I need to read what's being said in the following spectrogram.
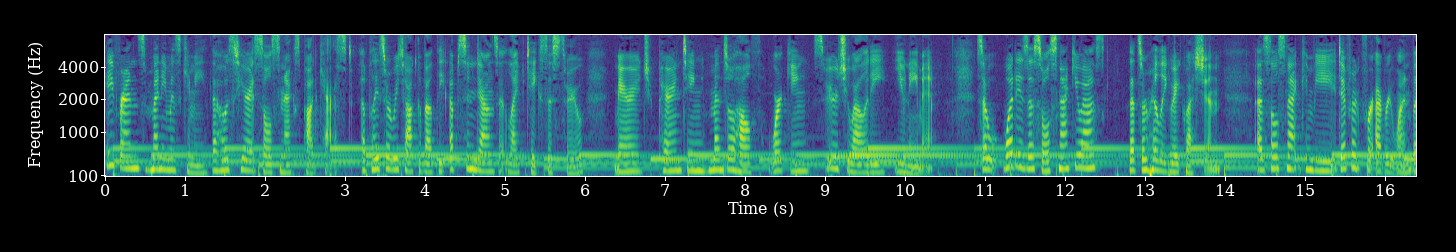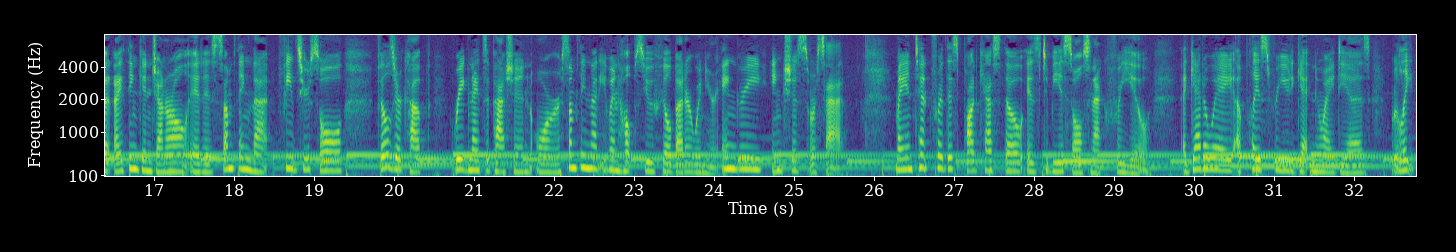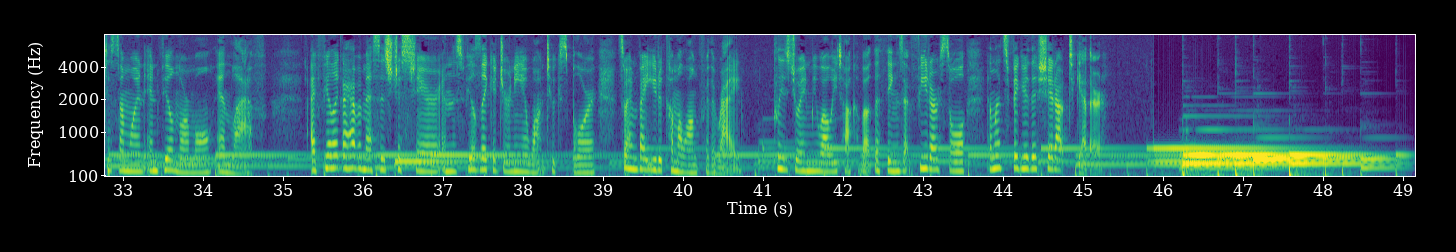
Hey, friends, my name is Kimmy, the host here at Soul Snacks Podcast, a place where we talk about the ups and downs that life takes us through marriage, parenting, mental health, working, spirituality, you name it. So, what is a soul snack, you ask? That's a really great question. A soul snack can be different for everyone, but I think in general it is something that feeds your soul, fills your cup, reignites a passion, or something that even helps you feel better when you're angry, anxious, or sad. My intent for this podcast, though, is to be a soul snack for you a getaway, a place for you to get new ideas, relate to someone, and feel normal and laugh. I feel like I have a message to share, and this feels like a journey I want to explore, so I invite you to come along for the ride. Please join me while we talk about the things that feed our soul, and let's figure this shit out together.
